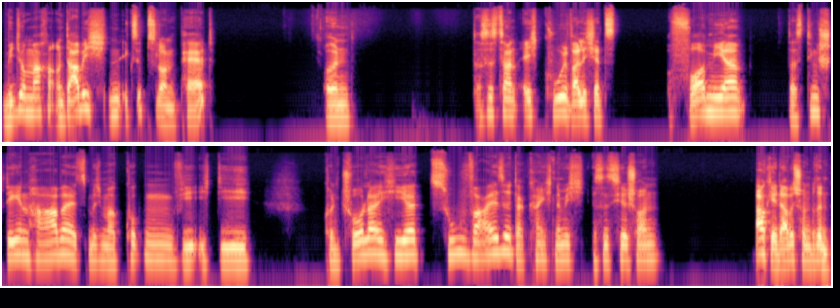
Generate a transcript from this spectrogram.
Video machen und da habe ich ein XY-Pad und das ist dann echt cool, weil ich jetzt vor mir das Ding stehen habe. Jetzt muss ich mal gucken, wie ich die Controller hier zuweise. Da kann ich nämlich, es ist hier schon Okay, da bist du schon drin.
